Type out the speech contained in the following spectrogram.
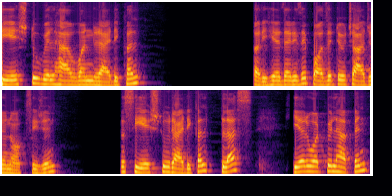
CH2 will have one radical. Sorry, here there is a positive charge on oxygen. So CH2 radical plus here what will happen?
